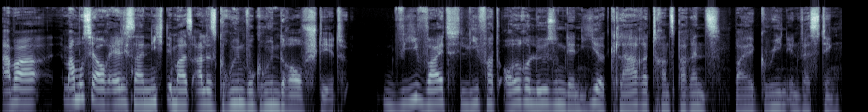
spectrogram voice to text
Aber man muss ja auch ehrlich sein, nicht immer ist alles grün, wo grün draufsteht. Wie weit liefert eure Lösung denn hier klare Transparenz bei Green Investing?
